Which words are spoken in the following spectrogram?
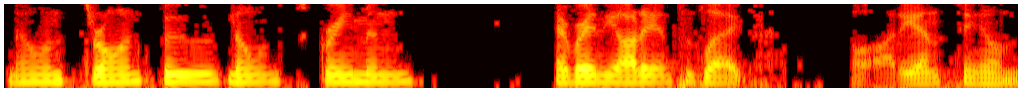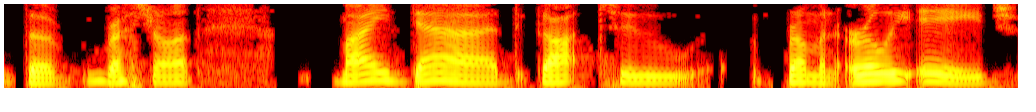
no one's throwing food, no one's screaming. Everybody in the audience is like, audience, you know, the restaurant, my dad got to, from an early age,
